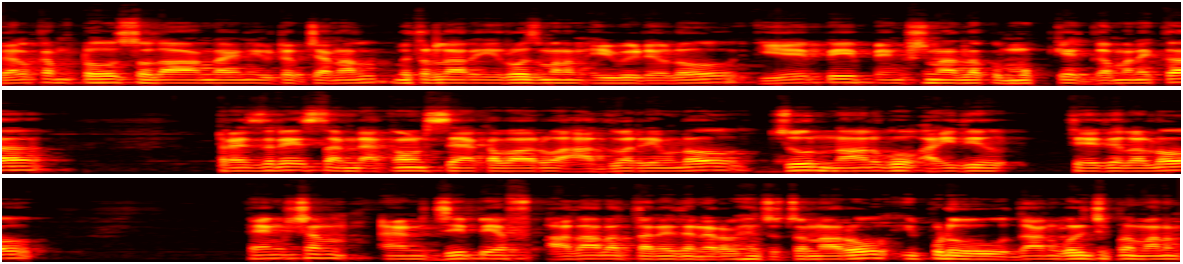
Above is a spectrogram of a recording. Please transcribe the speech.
Welcome to Sudha online YouTube channel. మిత్రులారా ఈరోజు మనం ఈ వీడియోలో ఏపీ పెన్షనర్లకు ముఖ్య గమనిక ట్రెజరీస్ అండ్ అకౌంట్స్ శాఖ వారు ఆధ్వర్యంలో జూన్ నాలుగు ఐదు తేదీలలో పెన్షన్ అండ్ జీపీఎఫ్ అదాలత్ అనేది నిర్వహించుతున్నారు. ఇప్పుడు దాని గురించి ఇప్పుడు మనం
